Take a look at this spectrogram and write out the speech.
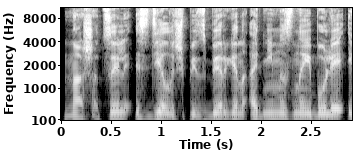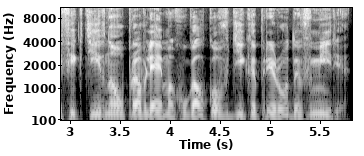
Наша цель – сделать Шпицберген одним из наиболее эффективно управляемых уголков дикой природы в мире.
